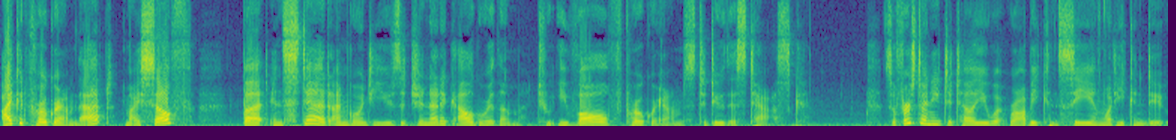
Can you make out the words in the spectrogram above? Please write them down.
I could program that myself, but instead I'm going to use a genetic algorithm to evolve programs to do this task. So first I need to tell you what Robby can see and what he can do.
